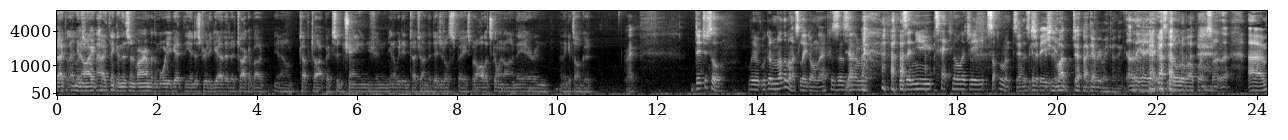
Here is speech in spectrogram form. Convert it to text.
I you know, I, I, think in this environment, the more you get the industry together to talk about, you know, tough topics and change, and you know, we didn't touch on the digital space, but all that's going on there, and I think it's all good. Great. Digital. We, we've got another nice lead on there because there's yeah. um, there's a new technology supplement. Yeah, there's going to be. We should invite Jeff back every week, I think. Uh, yeah, yeah, he's got all of our points right there. Um,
